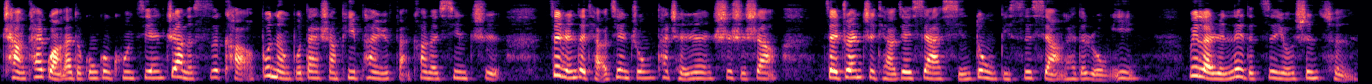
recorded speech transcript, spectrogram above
敞开广大的公共空间。这样的思考不能不带上批判与反抗的性质。在人的条件中，他承认，事实上。在专制条件下，行动比思想来得容易。为了人类的自由生存，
